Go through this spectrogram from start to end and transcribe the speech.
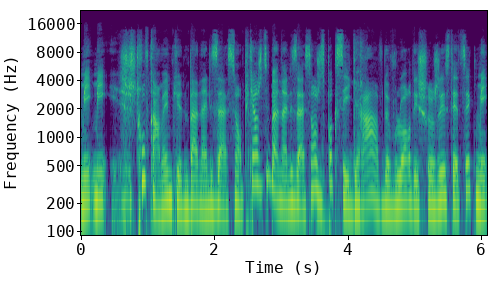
Mais, mais je trouve quand même qu'il y a une banalisation. Puis quand je dis banalisation, je dis pas que c'est grave de vouloir des chirurgies esthétiques, mais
